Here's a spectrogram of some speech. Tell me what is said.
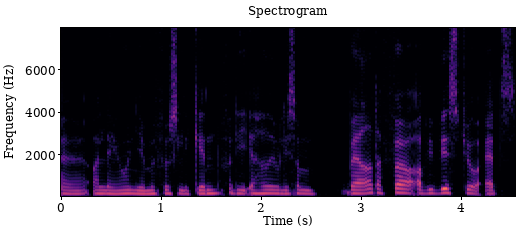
øh, at lave en hjemmefødsel igen, fordi jeg havde jo ligesom været der før, og vi vidste jo, at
